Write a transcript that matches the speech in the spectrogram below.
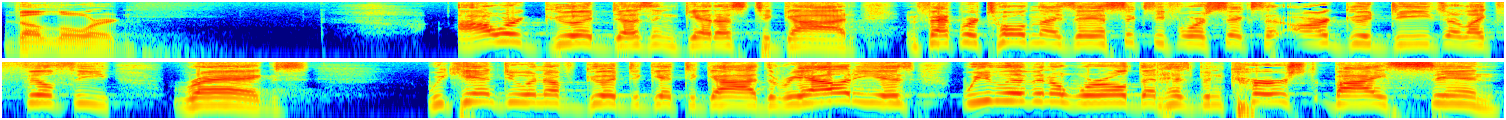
the Lord. Our good doesn't get us to God. In fact, we're told in Isaiah 64 6 that our good deeds are like filthy rags. We can't do enough good to get to God. The reality is, we live in a world that has been cursed by sin.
